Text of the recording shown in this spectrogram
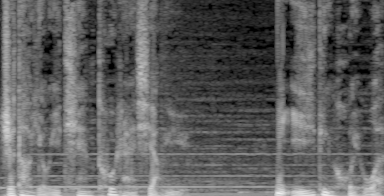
直到有一天突然相遇，你一定会问：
